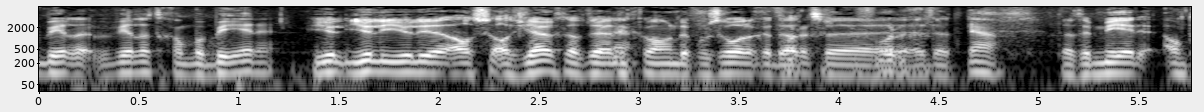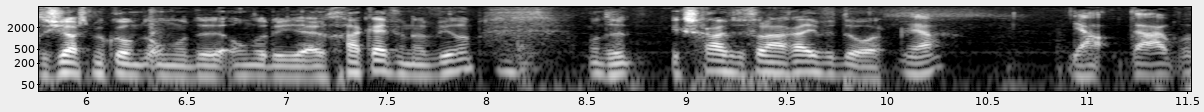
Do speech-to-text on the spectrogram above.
willen, we willen het gewoon proberen. Jullie, jullie, jullie als, als jeugdafdeling Ja. gewoon ervoor zorgen dat, eh, dat, ja. dat er meer enthousiasme komt onder de, onder de jeugd. Ga ik even naar Willem, want het- ik schuif de vraag even door. Ja, ja nou, we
